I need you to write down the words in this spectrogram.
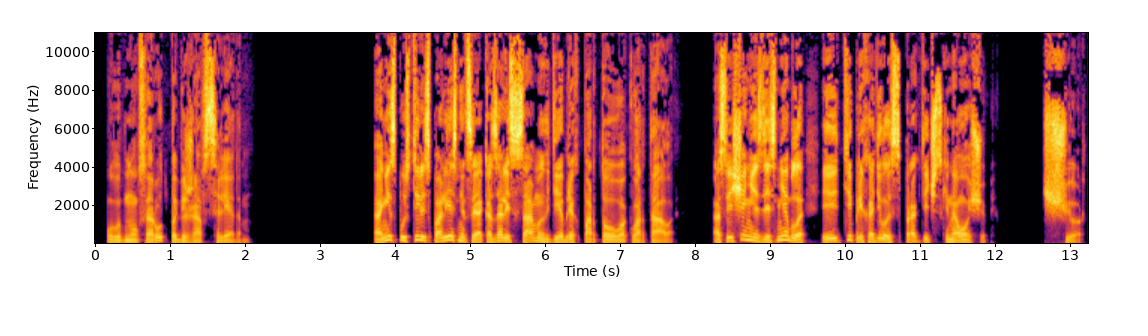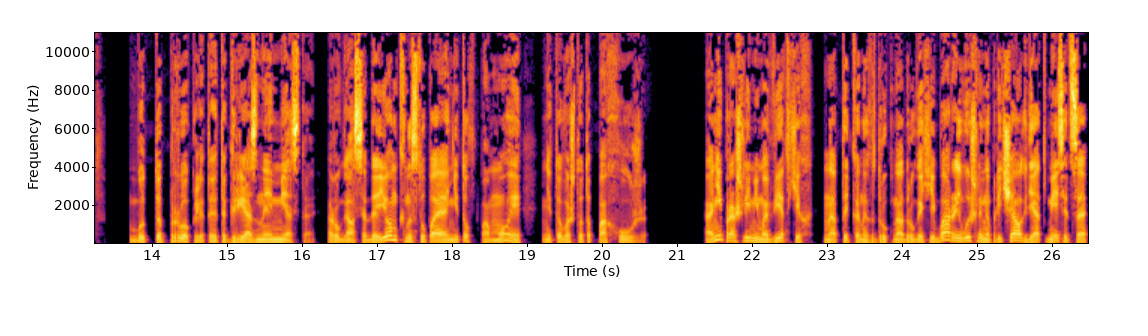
— улыбнулся Рут, побежав следом. Они спустились по лестнице и оказались в самых дебрях портового квартала. Освещения здесь не было, и идти приходилось практически на ощупь. Черт, Будто проклято это грязное место, ругался Де Йонг, наступая не то в помои, не то во что-то похуже. Они прошли мимо ветхих, натыканных друг на друга хибар и вышли на причал, где от месяца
